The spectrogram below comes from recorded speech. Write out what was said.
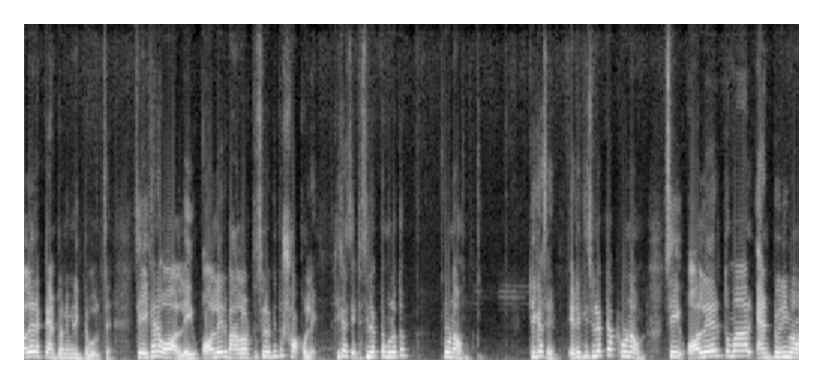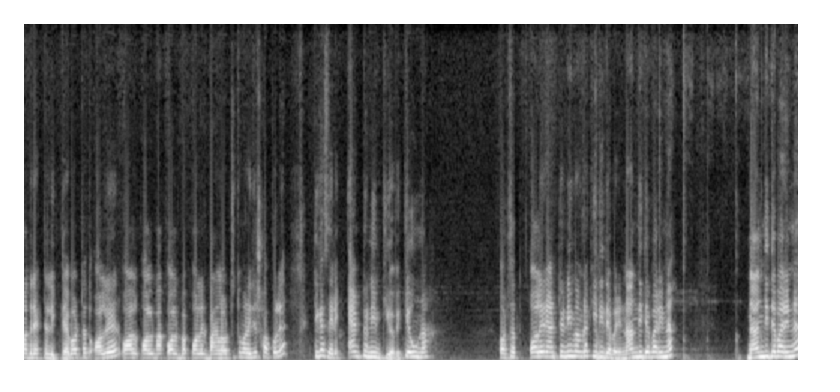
অলের একটা অ্যান্টোনিম লিখতে বলছে। সে এখানে অল এই অলের বাংলা অর্থ ছিল কিন্তু সকলে। ঠিক আছে? এটা ছিল একটা মূলত প্রোনাউন ঠিক আছে? এটা কি ছিল একটা প্রোনাউন সেই অলের তোমার অ্যান্টোনিম আমাদের একটা লিখতে হবে। অর্থাৎ অলের অল অল অল অলের বাংলা অর্থ তোমার এই যে সকলে, ঠিক আছে? এর অ্যান্টোনিম কি হবে? কেউ না। অর্থাৎ অলের অ্যান্টোনিম আমরা কি দিতে পারি? নান দিতে পারি না। নান দিতে পারি না,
